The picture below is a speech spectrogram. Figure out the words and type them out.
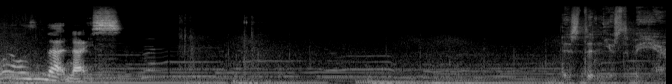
well, isn't that nice? This didn't used to be here.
